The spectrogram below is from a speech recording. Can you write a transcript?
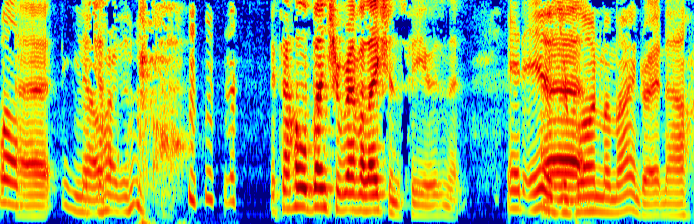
well, uh, no, it's, just- I didn't. it's a whole bunch of revelations for you, isn't it? It is. Uh, You're blowing my mind right now.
